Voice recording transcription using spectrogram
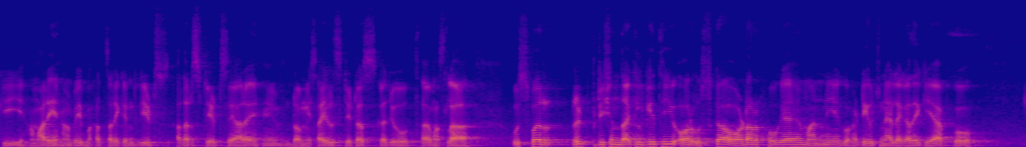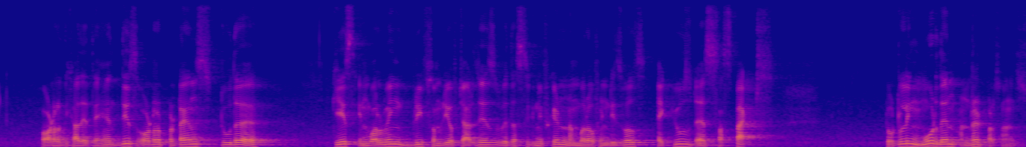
कि हमारे यहाँ पे बहुत सारे कैंडिडेट्स अदर स्टेट से आ रहे हैं डोमिसाइल स्टेटस का जो था मसला, उस पर रिट पिटिशन दाखिल की थी और उसका ऑर्डर हो गया है माननीय गुवाहाटी उच्च न्यायालय का। देखिए, आपको ऑर्डर दिखा देते हैं। This order pertains to the case involving brief summary of charges with a significant number of individuals accused as suspects totaling more than 100 persons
